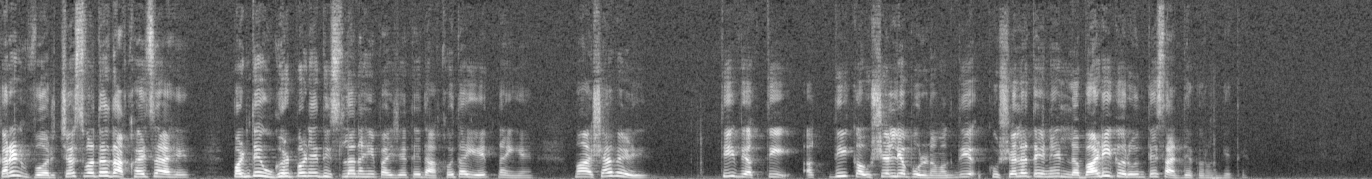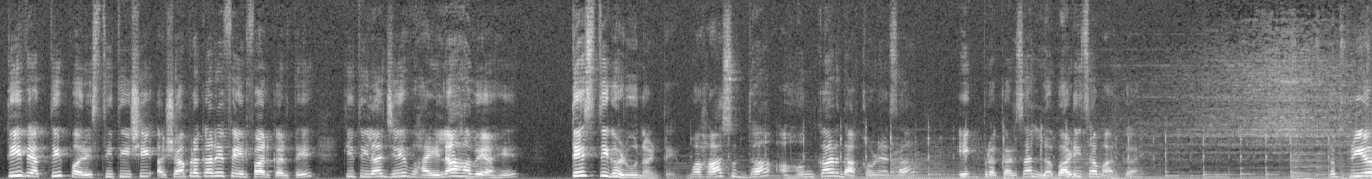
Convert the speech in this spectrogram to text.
कारण वर्चस्व तर दाखवायचं आहे पण ते उघडपणे दिसलं नाही पाहिजे ते दाखवता येत नाहीये. मग अशा वेळी ती व्यक्ती अगदी कौशल्यपूर्ण अगदी कुशलतेने लबाडी करून ते साध्य करून घेते. ती व्यक्ती परिस्थितीशी अशा प्रकारे फेरफार करते की तिला जे व्हायला हवे आहे तेच ती घडवून आणते. मग हा सुद्धा अहंकार दाखवण्याचा एक प्रकारचा लबाडीचा मार्ग आहे. तर प्रिय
